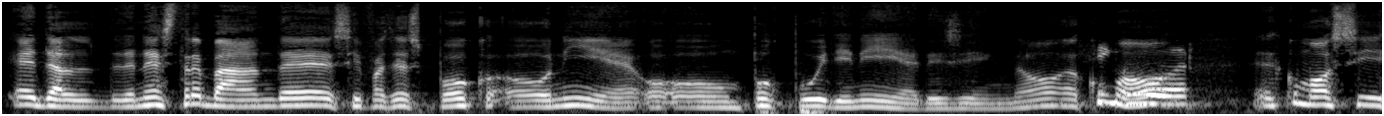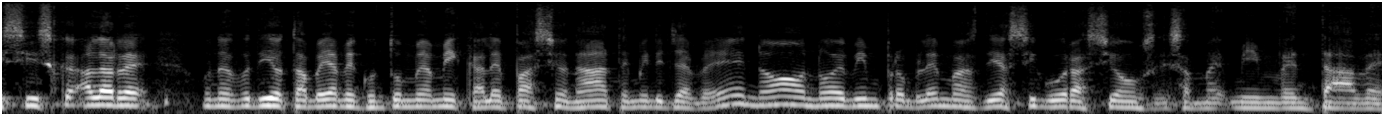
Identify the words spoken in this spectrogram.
e dalle nostre bande si facesse poco o nie, o, o un po' più di nie, disin, no? Come come si, si, allora una io parlavo con tua mia amica le appassionate mi diceva eh no noi abbiamo problemi di assicurazione insomma mi inventava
